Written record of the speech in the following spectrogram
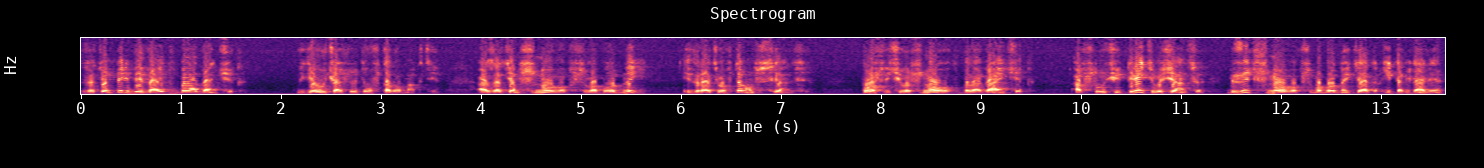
Затем перебегает в балаганчик, где участвует во втором акте а затем снова в свободный играть во втором сеансе. После чего снова в балаганчик, а в случае третьего сеанса бежит снова в свободный театр и так далее.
